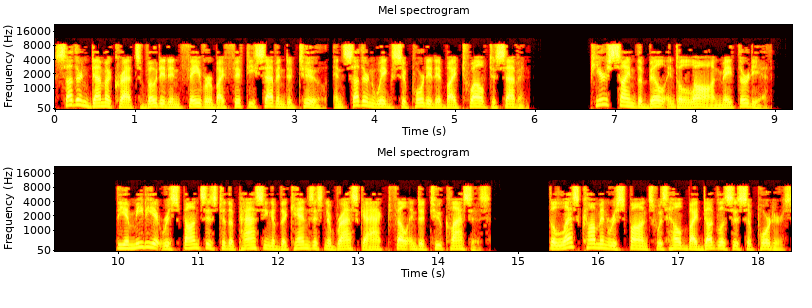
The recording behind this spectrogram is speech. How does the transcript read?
Southern Democrats voted in favor by 57 to 2, and Southern Whigs supported it by 12 to 7. Pierce signed the bill into law on May 30. The immediate responses to the passing of the Kansas–Nebraska Act fell into two classes. The less common response was held by Douglas's supporters,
